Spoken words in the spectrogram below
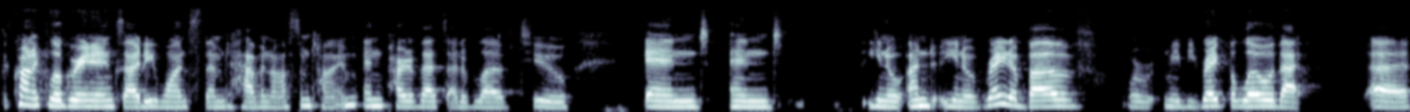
the chronic low grade anxiety wants them to have an awesome time and part of that's out of love too. And and you know under you know right above or maybe right below that uh,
